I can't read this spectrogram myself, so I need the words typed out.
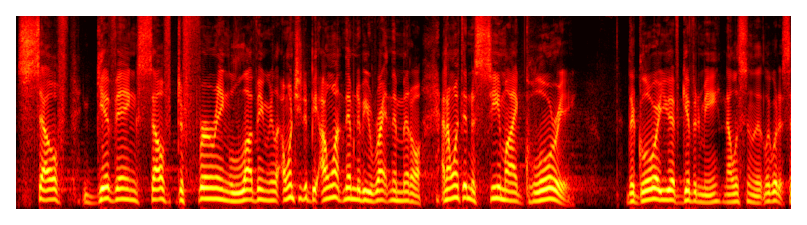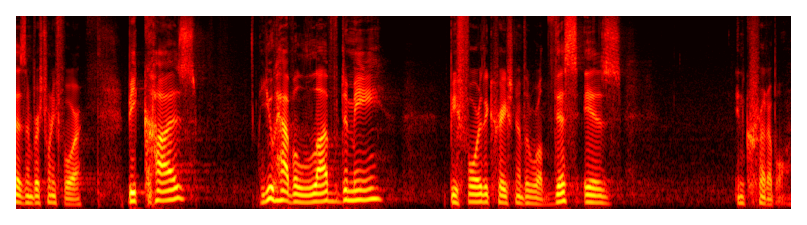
self-giving, self-deferring, loving. I want you to be. I want them to be right in the middle, and I want them to see my glory, the glory you have given me. Now listen to Look what it says in verse 24. Because you have loved me before the creation of the world. This is incredible.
